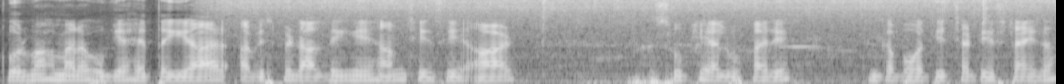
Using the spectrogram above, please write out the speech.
कौरमा हमारा हो गया है तैयार। अब इसमें डाल देंगे हम छः से आठ सूखे आलू बुखारे। इनका बहुत ही अच्छा टेस्ट आएगा।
